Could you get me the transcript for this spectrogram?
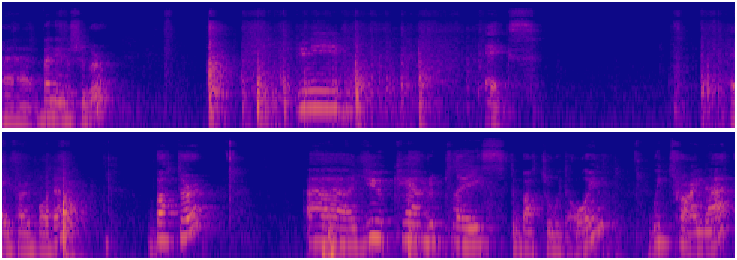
uh, vanilla sugar. You need eggs. Eggs are important. Butter. Uh, you can replace the butter with oil. We tried that.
